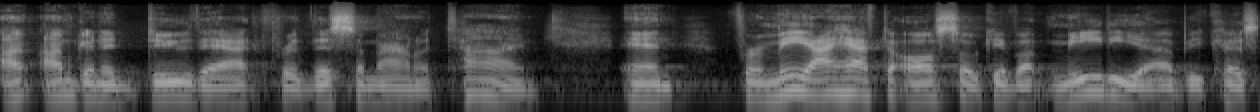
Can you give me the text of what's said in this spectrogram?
I'm going to do that for this amount of time. And for me, I have to also give up media because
